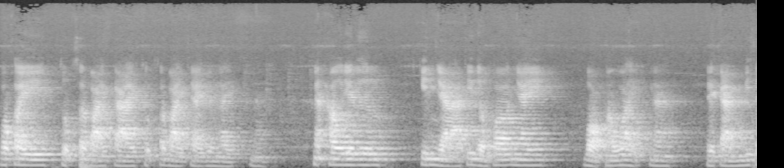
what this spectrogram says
บ่ค่อยสุขสบายกายสุขสบายใจเป็นไรนะนะเอาอย่าลืมกินยาที่หลวงพ่อไงบอกมาไว้นะในการมีส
